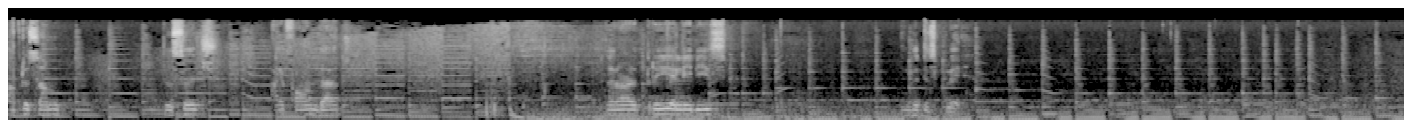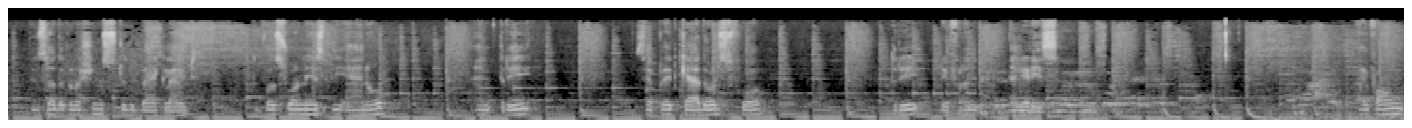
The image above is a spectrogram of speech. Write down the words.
After some research I found that there are three LEDs in the display. These are the connections to the backlight. The first one is the anode and three separate cathodes for three different LEDs. I found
